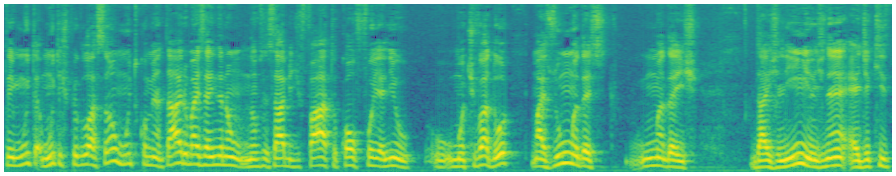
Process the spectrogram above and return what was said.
tem muita, muita especulação, muito comentário, mas ainda não, não se sabe de fato qual foi ali o, o motivador. Mas uma das, uma das, das linhas né, é de que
